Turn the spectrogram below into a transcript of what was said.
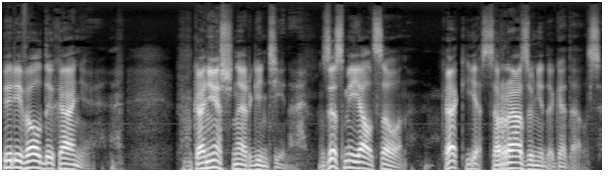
перевел дыхание. «Конечно, Аргентина», — засмеялся он. Как я сразу не догадался.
